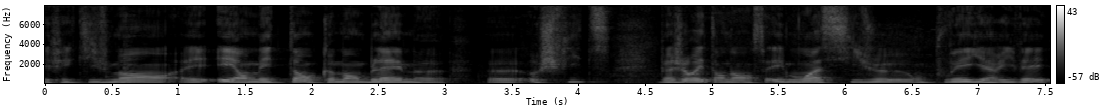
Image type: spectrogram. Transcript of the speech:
effectivement, et, en mettant comme emblème Auschwitz, ben, j'aurais tendance, et moi, si je, on pouvait y arriver,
